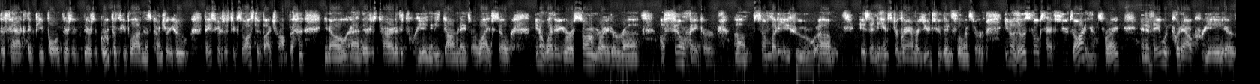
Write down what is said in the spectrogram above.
the fact that people there's a there's a group of people out in this country who basically are just exhausted by Trump. you know, and they're just tired of the tweeting, and he dominates our life. So, you know, whether you're a songwriter, uh, a filmmaker, um, somebody who um, is an Instagram or YouTube influencer, you know, those folks have huge audience, right? And if they would put out creative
